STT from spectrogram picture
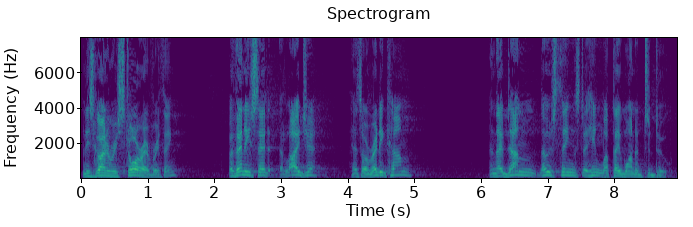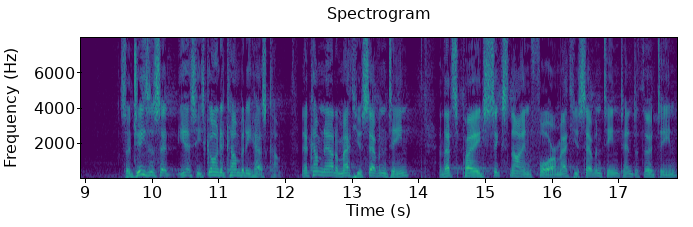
and he's going to restore everything. But then he said, Elijah has already come, and they've done those things to him what they wanted to do. So Jesus said, Yes, he's going to come, but he has come. Now come now to Matthew 17, and that's page 694, Matthew 17, 10 to 13.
